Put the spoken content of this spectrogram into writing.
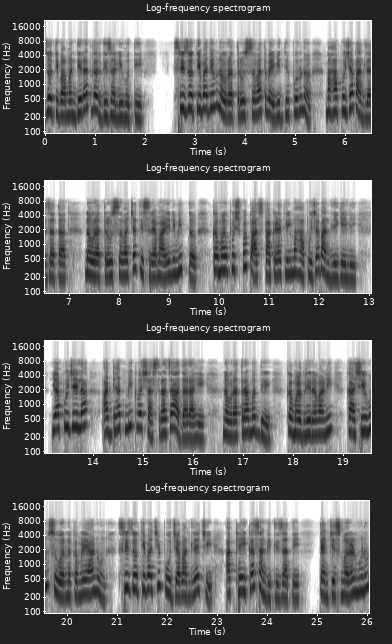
ज्योतिबा मंदिरात गर्दी झाली होती. श्री ज्योतिबादेव नवरात्र उत्सवात वैविध्यपूर्ण महापूजा बांधल्या जातात. नवरात्र उत्सवाच्या तिसऱ्या माळेनिमित्त कमळपुष्प पाच पाकळ्यातील महापूजा बांधली गेली. या पूजेला आध्यात्मिक व शास्त्राचा आधार आहे. नवरात्रामध्ये कमळ भैरवाने काशीहून सुवर्ण कमळे आणून श्री ज्योतिबाची पूजा बांधल्याची आख्यायिका सांगितली जाते. त्यांचे स्मरण म्हणून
